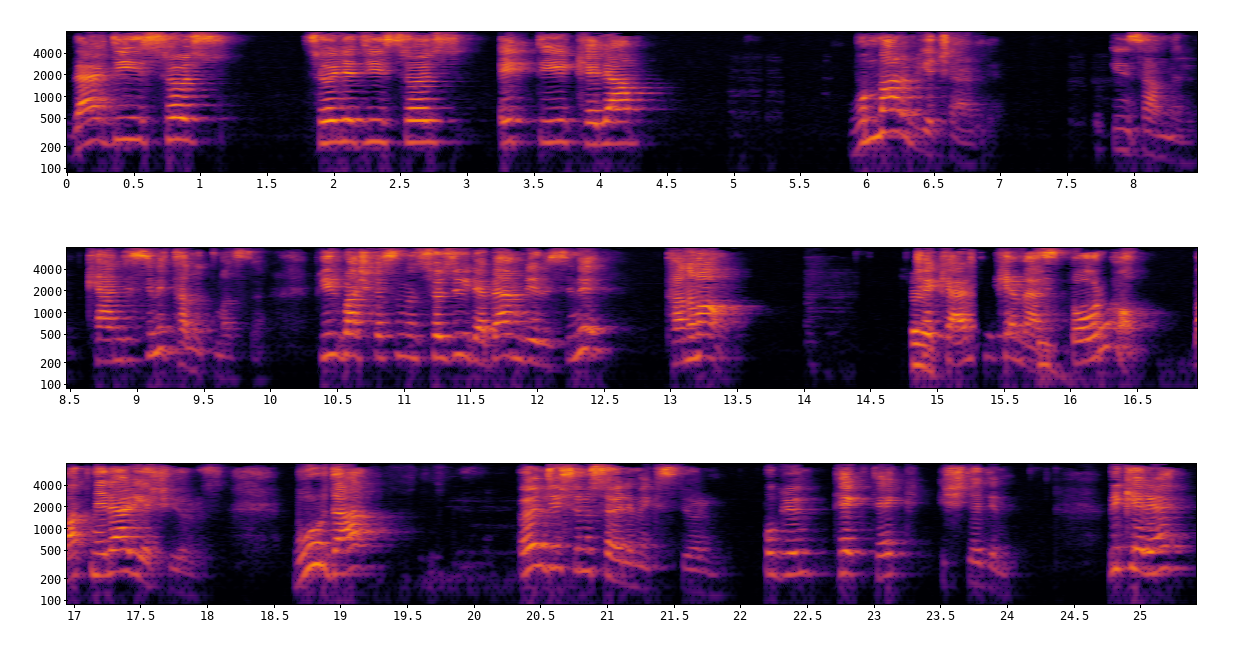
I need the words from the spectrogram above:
verdiği söz, söylediği söz, ettiği kelam bunlar geçerli insanların. Kendisini tanıtması. Bir başkasının sözüyle ben birisini tanımam. Evet. Çeker çekemez. Doğru mu? Bak neler yaşıyoruz. Burada önce şunu söylemek istiyorum. Bugün tek tek işledim. Bir kere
